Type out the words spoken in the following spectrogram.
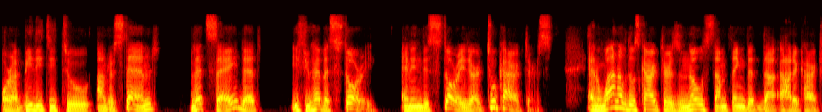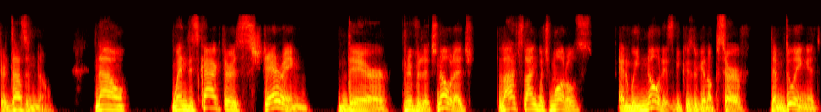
or ability to understand. Let's say that if you have a story and in this story there are two characters and one of those characters knows something that the other character doesn't know. Now, when this character is sharing their privileged knowledge, large language models, and we know this because we can observe them doing it,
